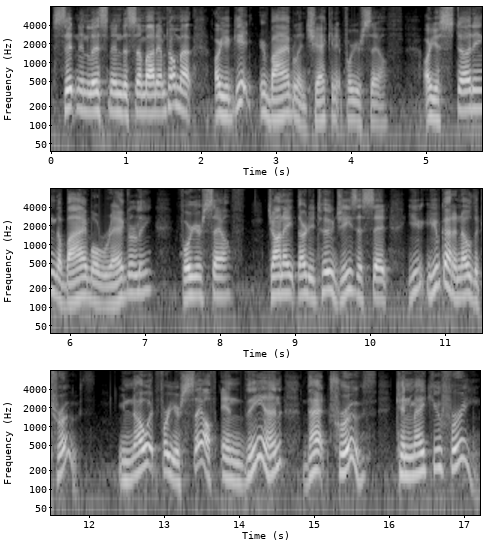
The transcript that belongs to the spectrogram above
sitting and listening to somebody. I'm talking about, are you getting your Bible and checking it for yourself? Are you studying the Bible regularly for yourself? John 8, 32, Jesus said, you, you've got to know the truth. You know it for yourself and then that truth can make you free.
